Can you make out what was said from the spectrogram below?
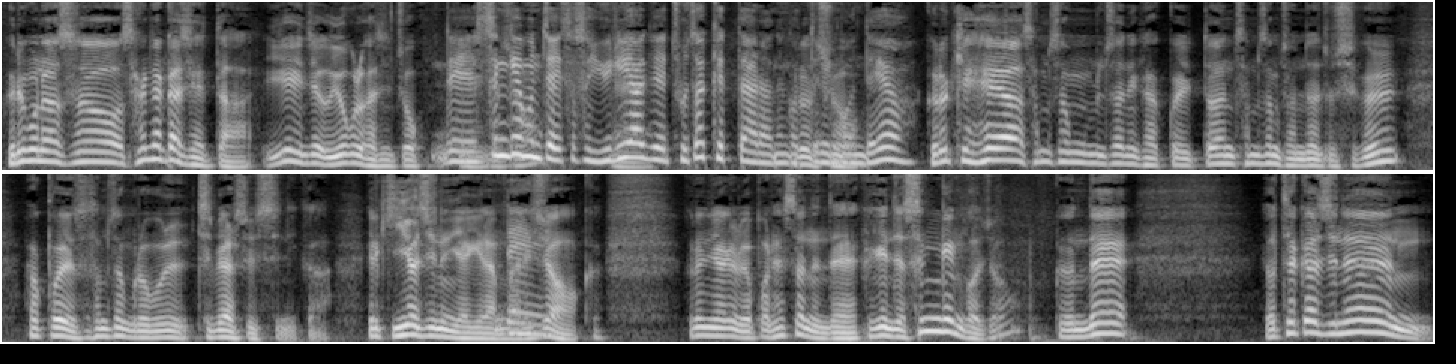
그리고 나서 상장까지 했다. 이게 이제 의혹을 가진 쪽. 네, 승계 문제에 있어서 유리하게 네. 조작했다라는 그렇죠. 것들인 건데요. 그렇게 해야 삼성물산이 갖고 있던 삼성전자 주식을 확보해서 삼성그룹을 지배할 수 있으니까 이렇게 이어지는 이야기란 네. 말이죠. 그, 그런 이야기를 몇 번 했었는데 그게 이제 승계인 거죠. 그런데 여태까지는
